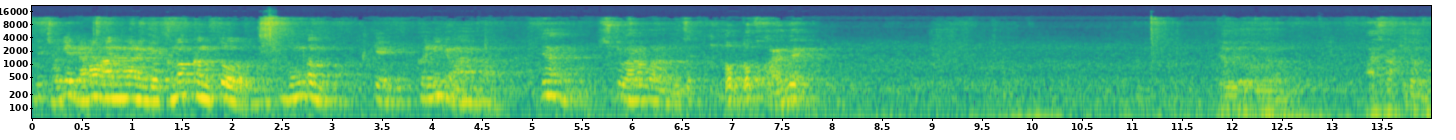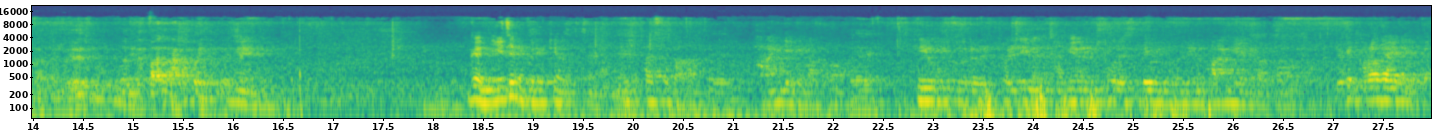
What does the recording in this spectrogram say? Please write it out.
그러니까 저게 날아가는 게 그만큼 또 뭔가 이게 걸린 게 많은 거야. 그냥 쉽게 말하면 이제 놓, 놓고 가는 거예요. 여기도 보면 마지막 기도문 같은 거 여기서 어딘가 빠져나가고 있는 거죠. 네. 그러니까 예전에 그렇게 하셨잖아요. 28소가 바람개비라고 네. 대우를 돌리는 자면을 초월해서 대우를 돌리는 바람개비라고 이렇게 돌아가야 되니까.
